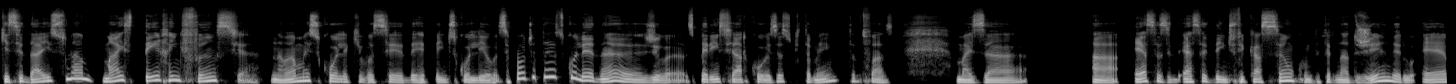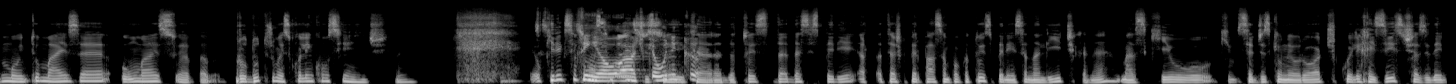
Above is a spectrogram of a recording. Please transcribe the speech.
Que se dá isso na mais terra infância. Não é uma escolha que você, de repente, escolheu. Você pode até escolher, né, Gil, experienciar coisas que também tanto faz. Mas a, a, essas, essa identificação com determinado gênero é muito mais é, uma, é, produto de uma escolha inconsciente. Né? Eu queria que você Sim, eu acho que a única aí, cara, da tua, da, dessa experiência, até acho que perpassa um pouco a tua experiência analítica, né? Mas que o que você diz que o neurótico ele resiste às ele,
